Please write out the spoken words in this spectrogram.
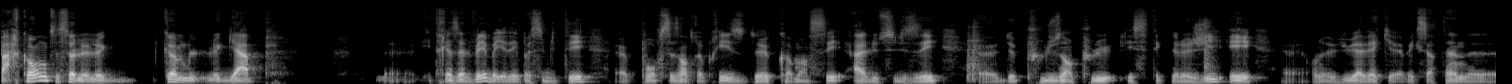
par contre, c'est ça, le, comme le gap euh, est très élevé, ben, il y a des possibilités euh, pour ces entreprises de commencer à l'utiliser euh, de plus en plus les technologies et on a vu avec avec certaines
